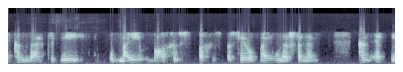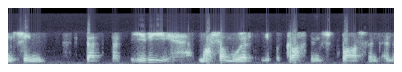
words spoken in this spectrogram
ek kan werklik nie op my basis gebaseer op my ondervinding kan ek nie sien dat dat hierdie massamoord, verkrachtings plaasvind in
